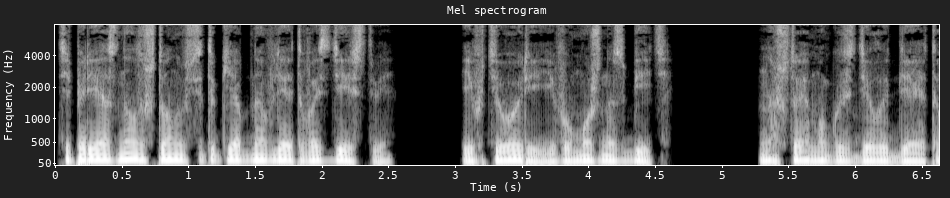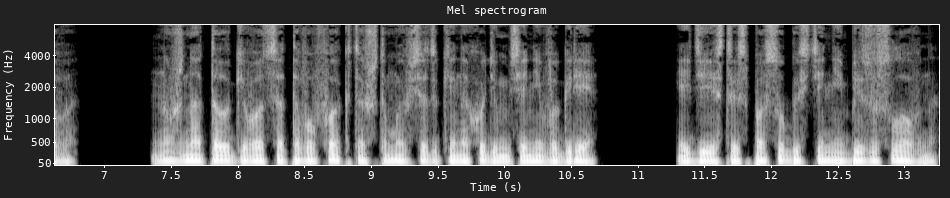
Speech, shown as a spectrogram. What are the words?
Теперь я знал, что он все-таки обновляет воздействие, и в теории его можно сбить. Но что я могу сделать для этого? Нужно отталкиваться от того факта, что мы все-таки находимся не в игре, и действие способности не безусловно.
